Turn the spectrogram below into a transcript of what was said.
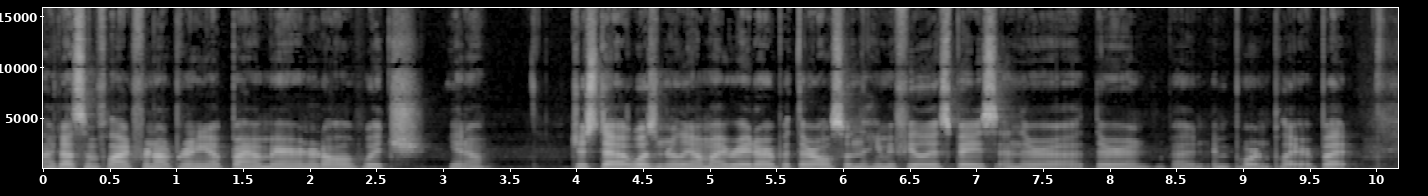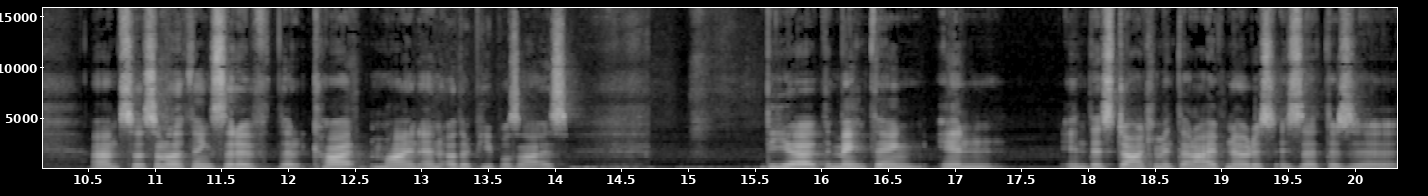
I got some flack for not bringing up BioMarin at all, which you know, just uh, wasn't really on my radar. But they're also in the hemophilia space, and they're uh, they're an, an, important player. But um, so some of the things that have that caught mine and other people's eyes. The uh, the main thing in in this document that I've noticed is that there's a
